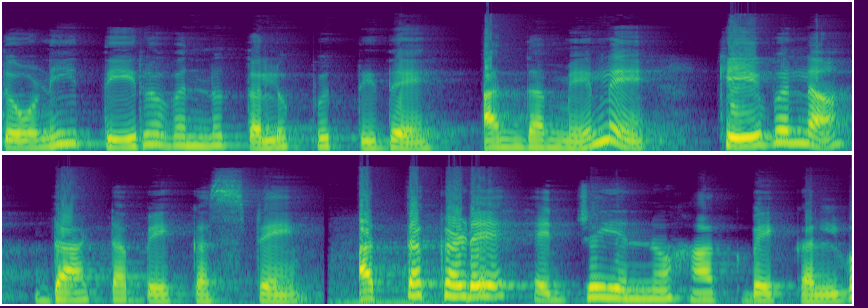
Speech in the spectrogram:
ದೋಣಿ ತೀರವನ್ನು ತಲುಪುತ್ತಿದೆ ಅಂದ ಮೇಲೆ ಕೇವಲ ದಾಟಬೇಕಷ್ಟೇ. ಅತ್ತ ಕಡೆ ಹೆಜ್ಜೆಯನ್ನು ಹಾಕಬೇಕಲ್ವ?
